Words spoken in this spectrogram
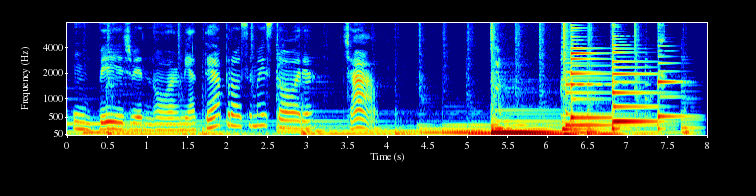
Um beijo enorme, até a próxima história. Tchau!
